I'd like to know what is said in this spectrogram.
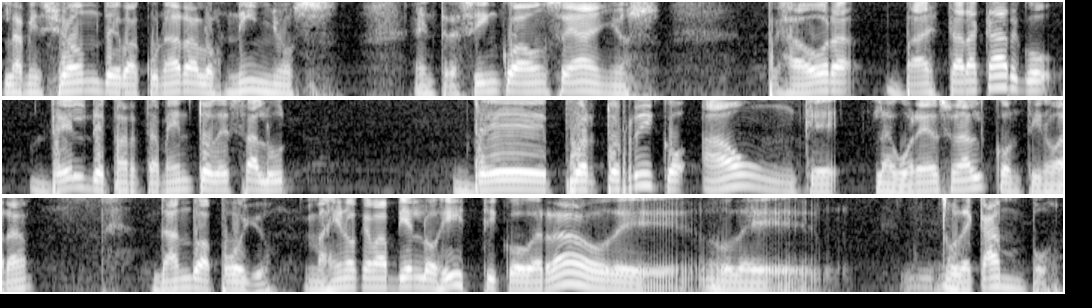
la misión de vacunar a los niños entre 5 a 11 años, pues ahora va a estar a cargo del Departamento de Salud de Puerto Rico, aunque la Guardia Nacional continuará dando apoyo. Imagino que más bien logístico, ¿verdad? O de, o de, o de campo.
